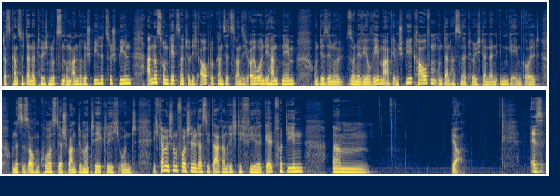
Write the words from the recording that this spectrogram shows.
das kannst du dann natürlich nutzen, um andere Spiele zu spielen. Andersrum geht's natürlich auch. Du kannst jetzt 20 Euro in die Hand nehmen und dir so eine, WoW-Marke im Spiel kaufen und dann hast du natürlich dann dein Ingame-Gold. Und das ist auch ein Kurs, der schwankt immer täglich und ich kann mir schon vorstellen, dass die daran richtig viel Geld verdienen. Ähm, ja, Es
